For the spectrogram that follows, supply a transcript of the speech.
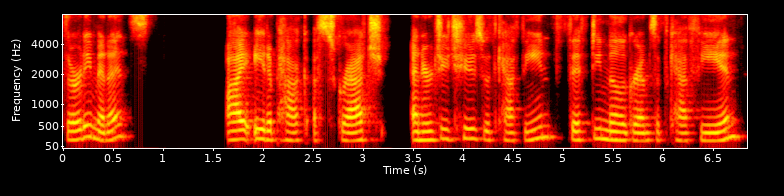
30 minutes. I ate a pack of Skratch energy chews with caffeine, 50 milligrams of caffeine.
